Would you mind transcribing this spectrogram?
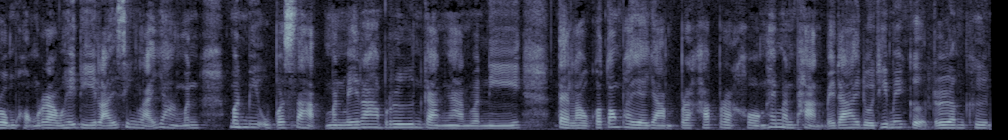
รมณ์ของเราให้ดีหลายสิ่งหลายอย่างมันมันมีอุปสรรคมันไม่ราบรื่นการงานวันนี้ แต่เราก็ต้องพยายามประคับประคองให้มันผ่านไปได้โดยที่ไม่เกิดเรื่องขึ้น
